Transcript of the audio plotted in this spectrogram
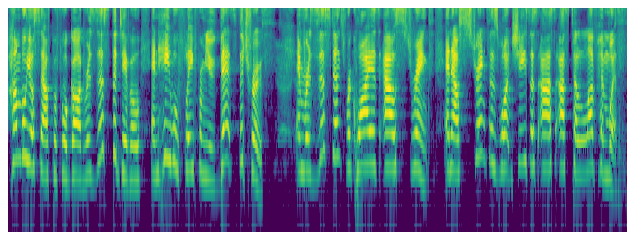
Humble yourself before God, resist the devil, and he will flee from you. That's the truth. And resistance requires our strength, and our strength is what Jesus asks us to love Him with.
